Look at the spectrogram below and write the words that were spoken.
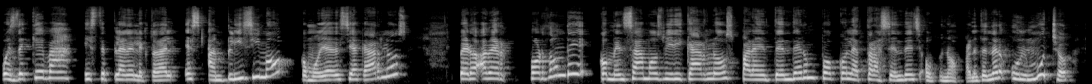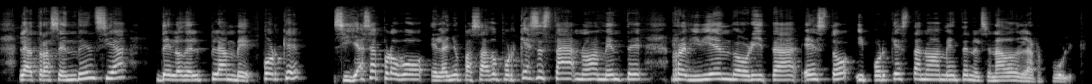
pues de qué va este plan electoral. Es amplísimo, como ya decía Carlos, pero a ver, ¿por dónde comenzamos, Viri Carlos, para entender un poco la trascendencia, o no, para entender un mucho la trascendencia de lo del plan B? Porque si ya se aprobó el año pasado, ¿por qué se está nuevamente reviviendo ahorita esto y por qué está nuevamente en el Senado de la República?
